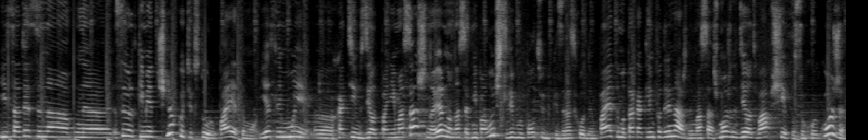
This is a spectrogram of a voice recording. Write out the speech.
И, соответственно, э, сыворотки имеют очень легкую текстуру, поэтому, если мы э, хотим сделать по ней массаж, наверное, у нас это не получится, либо мы полтюбика израсходуем. Поэтому, так как лимфодренажный массаж можно делать вообще по сухой коже,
